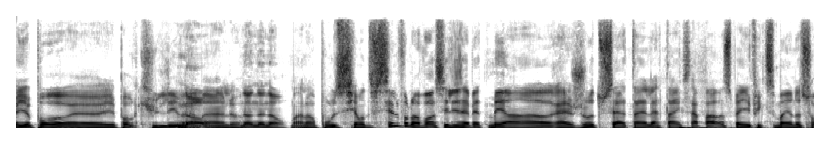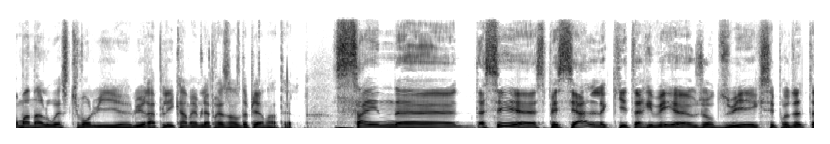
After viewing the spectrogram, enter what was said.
il n'a pas, euh, pas reculé non, vraiment. Là. Non, non, non. Alors, position difficile. Il faudra voir si Elisabeth May en rajoute ou si elle attend, que ça passe. Mais effectivement, il y en a sûrement dans l'Ouest qui vont lui, euh, lui rappeler quand même la présence de Pierre Nantel. Scène euh, assez spéciale qui est arrivée aujourd'hui et qui s'est produite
